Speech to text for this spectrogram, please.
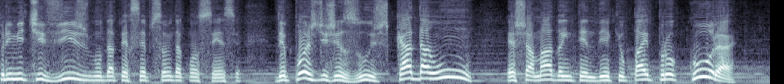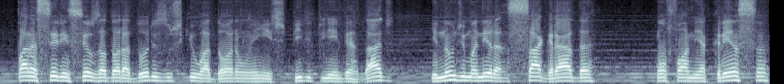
primitivismo da percepção e da consciência. Depois de Jesus, cada um é chamado a entender que o Pai procura para serem seus adoradores os que o adoram em espírito e em verdade, e não de maneira sagrada, conforme a crença,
